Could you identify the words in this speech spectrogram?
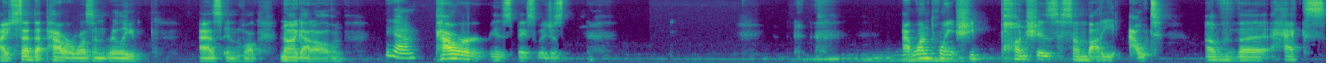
I said that power wasn't really as involved. No, I got all of them. You got them. Power is basically just. At one point, she punches somebody out of the hex,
